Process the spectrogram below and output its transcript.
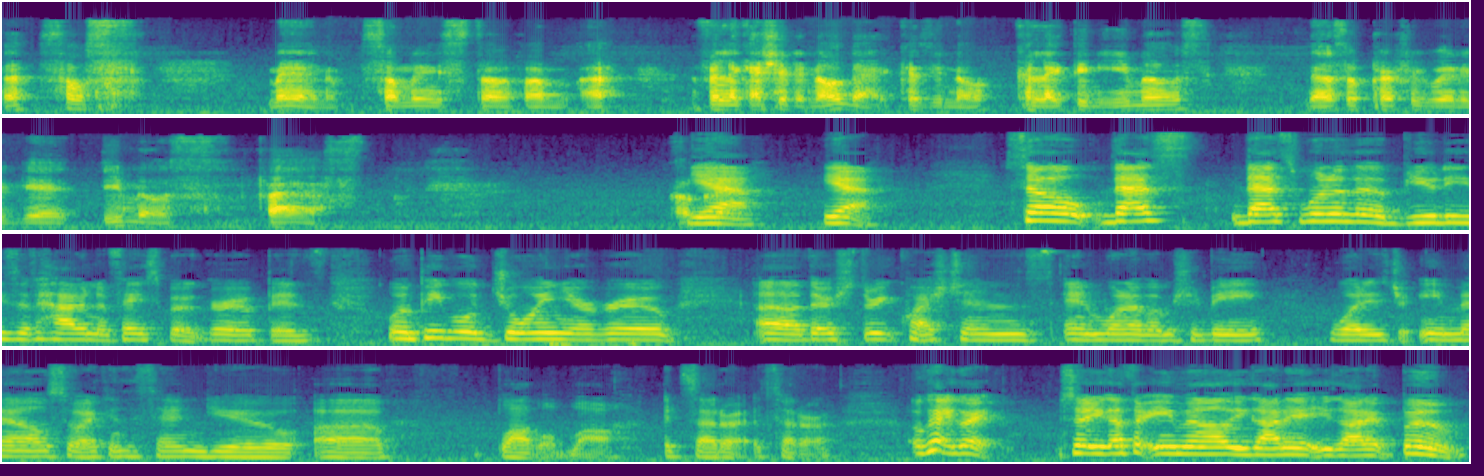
that's so. Man, so many stuff. I'm, I, I feel like I should have known that because you know collecting emails. That's a perfect way to get emails fast. Okay. Yeah, yeah. So that's that's one of the beauties of having a Facebook group is when people join your group, uh, there's three questions, and one of them should be, what is your email so I can send you uh blah blah blah, etc. etc. Okay, great. So you got their email, you got it, you got it, boom.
